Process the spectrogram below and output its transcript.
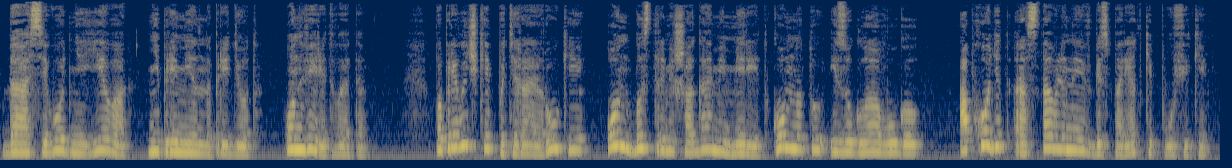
Да, сегодня Ева непременно придет. Он верит в это. По привычке, потирая руки, он быстрыми шагами меряет комнату из угла в угол, обходит расставленные в беспорядке пуфики —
